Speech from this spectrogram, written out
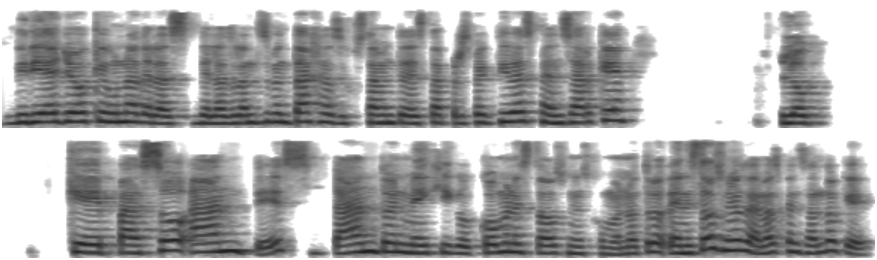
diría yo que una de las, de las grandes ventajas justamente de esta perspectiva es pensar que lo que pasó antes, tanto en México como en Estados Unidos, como en otros, en Estados Unidos además pensando que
